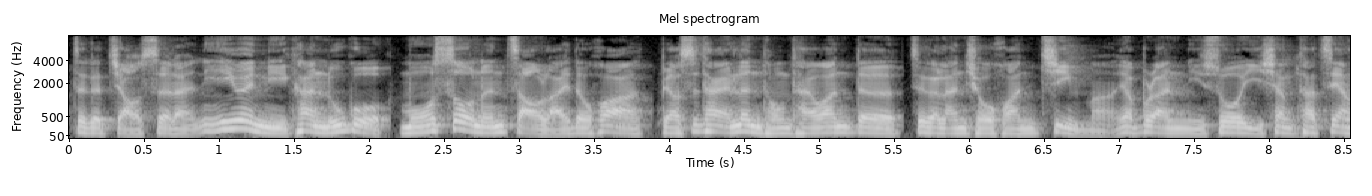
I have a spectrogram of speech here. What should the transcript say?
这个角色来。你因为你看，如果魔兽能找来的话，表示他也认同台湾的这个篮球环境嘛。要不然你说以像他这样。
